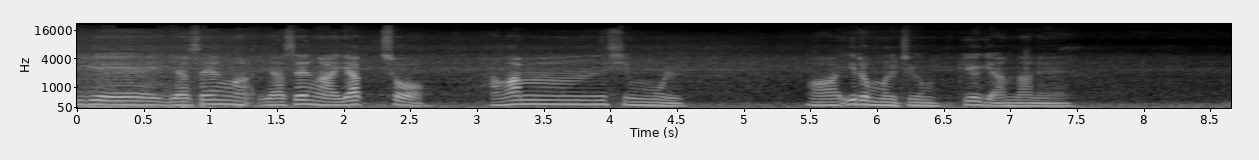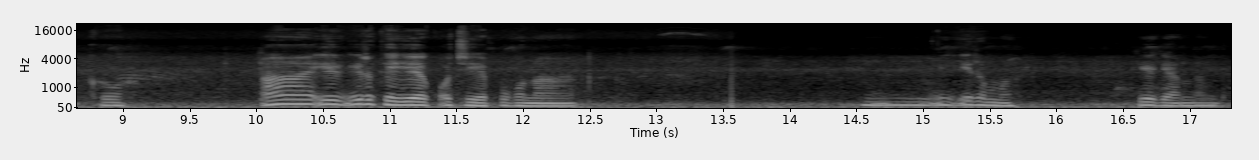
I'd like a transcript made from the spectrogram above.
이게 야생화, 야생화 약초, 항암식물. 아, 이름을 지금 기억이 안 나네. 그, 아, 이- 이렇게 얘 꽃이 예쁘구나. 음, 이 이름을 기억이 안 난다.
